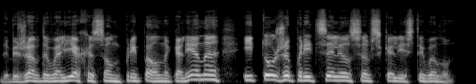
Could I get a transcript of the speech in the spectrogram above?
Добежав до Вальехаса, он припал на колено и тоже прицелился в скалистый валун.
